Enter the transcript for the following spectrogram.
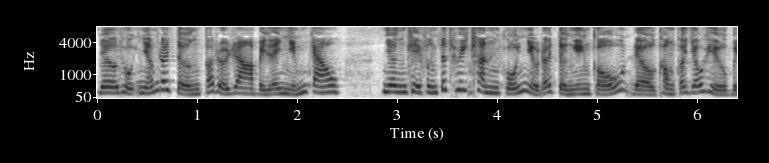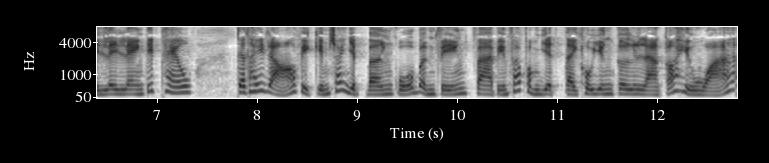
đều thuộc nhóm đối tượng có rủi ro bị lây nhiễm cao, nhưng khi phân tích huyết thanh của nhiều đối tượng nghiên cứu đều không có dấu hiệu bị lây lan tiếp theo, cho thấy rõ việc kiểm soát dịch bệnh của bệnh viện và biện pháp phòng dịch tại khu dân cư là có hiệu quả.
